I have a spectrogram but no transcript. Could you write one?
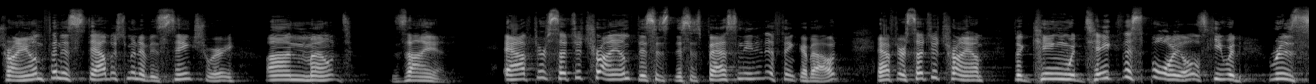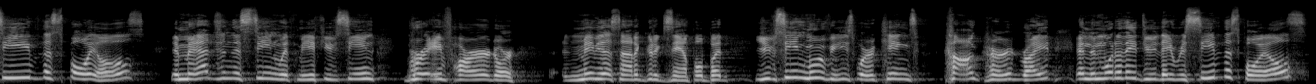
triumphant establishment of his sanctuary on Mount Zion. After such a triumph, this is, this is fascinating to think about. After such a triumph, the king would take the spoils, he would receive the spoils. Imagine this scene with me if you've seen Braveheart, or maybe that's not a good example, but you've seen movies where kings conquered, right? And then what do they do? They receive the spoils,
